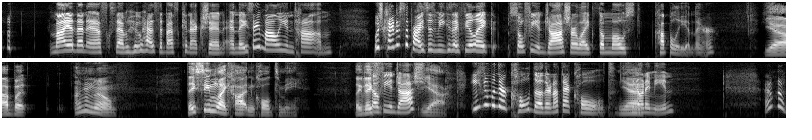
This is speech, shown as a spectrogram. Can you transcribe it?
Maya then asks them who has the best connection, and they say Molly and Tom, which kind of surprises me because I feel like Sophie and Josh are like the most coupley in there. Yeah, but I don't know. They seem like hot and cold to me. Like they. f- Sophie and Josh. yeah. Even when they're cold, though, they're not that cold. Yeah. You know what I mean? I don't know.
